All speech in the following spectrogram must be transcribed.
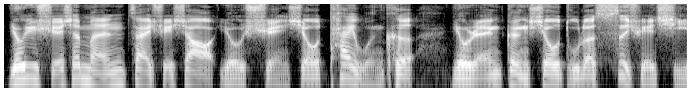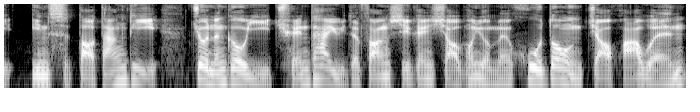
由于学生们在学校有选修泰文课，有人更修读了四学期，因此到当地就能够以全泰语的方式跟小朋友们互动教华文，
